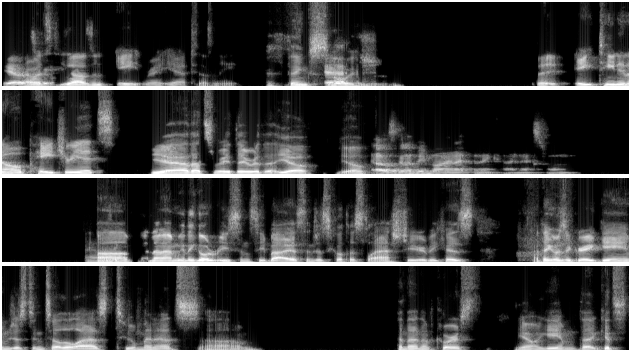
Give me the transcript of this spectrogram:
Yeah, That that's a was 2008, right? Yeah, 2008. I think so. Yeah. The 18 and 0 Patriots. Yeah, that's right. They were the yep, yep. That was gonna be mine, I think. My next one. That was a- Um, and then I'm gonna go recency bias and just go this last year because I think it was a great game just until the last two minutes. Um, and then of course, you know, a game that gets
